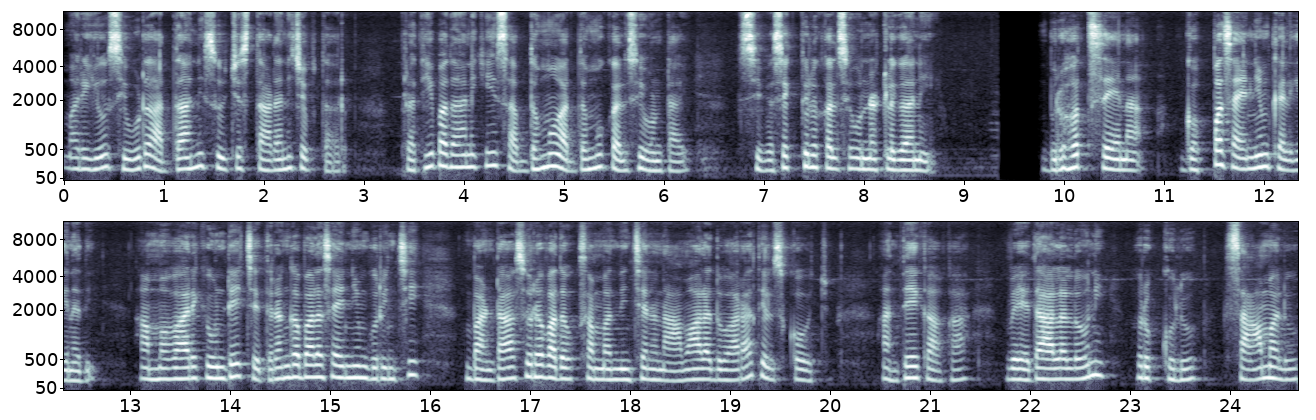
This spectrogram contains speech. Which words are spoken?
మరియు శివుడు అర్థాన్ని సూచిస్తాడని చెబుతారు. ప్రతి పదానికి శబ్దము అర్థము కలిసి ఉంటాయి. శివశక్తులు కలిసి ఉన్నట్లుగానే బృహత్సేన గొప్ప సైన్యం కలిగినది. అమ్మవారికి ఉండే చతురంగ బల సైన్యం గురించి బండాసుర వధకు సంబంధించిన నామాల ద్వారా తెలుసుకోవచ్చు. అంతేకాక వేదాలలోని రుక్కులు సామలు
